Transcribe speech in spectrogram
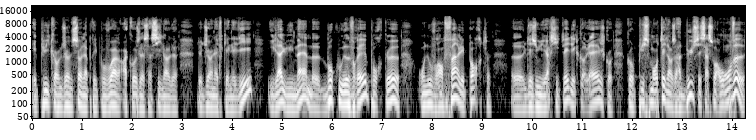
Et puis, quand Johnson a pris le pouvoir à cause de l'assassinat de, de John F. Kennedy, il a lui-même euh, beaucoup œuvré pour que on ouvre enfin les portes euh, des universités, des collèges, qu'on qu'on puisse monter dans un bus et s'asseoir où on veut.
